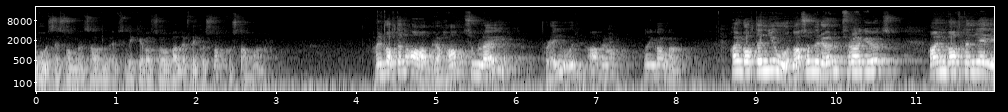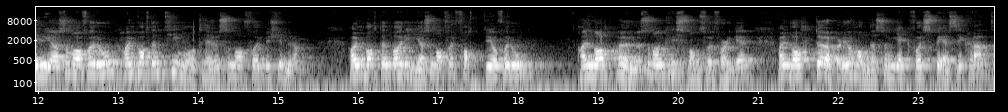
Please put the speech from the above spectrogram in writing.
Moses som, som, som, ikke var så veldig flink å snakke og stamme. Han valgte en Abraham som løy, for det gjorde Abraham noen ganger. Han valgte en Jonah som rømte fra Gud. Han valgte en Jeremia som var for ung. Han valgte en Timoteus som var for bekymra. Han valgte en Maria som var for fattig og for ung. Han valgte Paulus, som var en kristendomsforfølger. Han valgte døperen Johannes, som gikk for spesi kledd.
